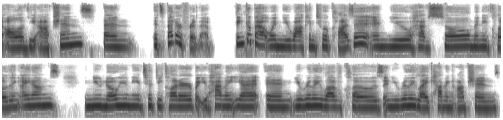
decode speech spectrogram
all of the options, then it's better for them. Think about when you walk into a closet and you have so many clothing items and you know you need to declutter, but you haven't yet. And you really love clothes and you really like having options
